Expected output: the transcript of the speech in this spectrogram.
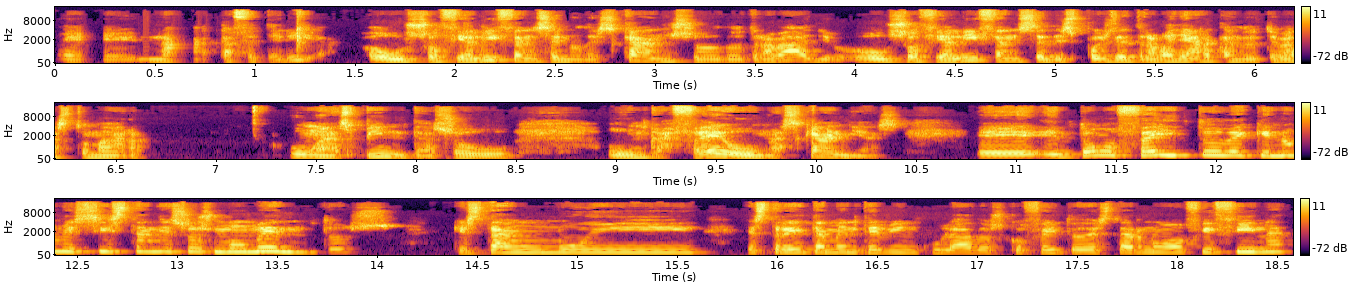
eh, na cafetería ou socialízanse no descanso do traballo ou socialízanse despois de traballar cando te vas tomar unhas pintas ou, ou un café ou unhas cañas. Eh, entón, o feito de que non existan esos momentos que están moi estreitamente vinculados co feito de estar nunha oficina,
